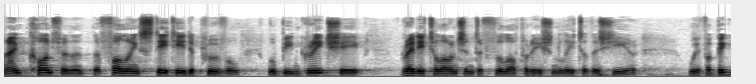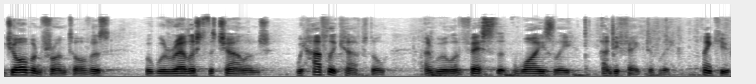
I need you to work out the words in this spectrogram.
and I'm confident that following state aid approval will be in great shape, ready to launch into full operation later this year. We have a big job in front of us, but we relish the challenge. We have the capital, and we will invest it wisely and effectively. Thank you.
